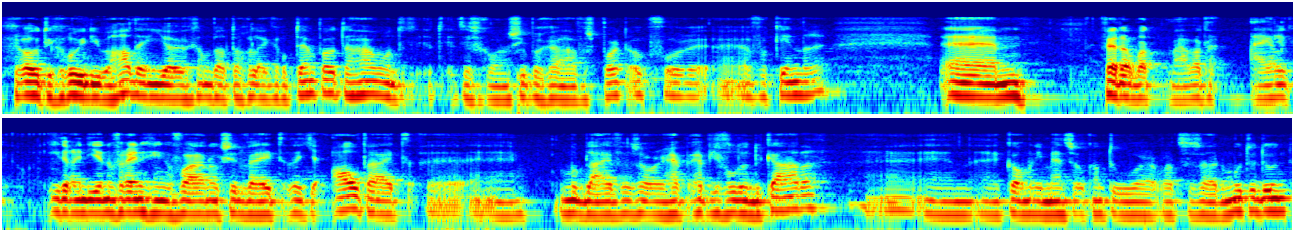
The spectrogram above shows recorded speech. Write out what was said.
grote groei die we hadden in jeugd, om dat toch lekker op tempo te houden. Want het, het is gewoon een super gave sport ook voor, uh, voor kinderen. Um, verder wat, maar wat eigenlijk iedereen die in een vereniging of waar dan ook zit weet, dat je altijd uh, moet blijven zorgen. Heb, heb je voldoende kader? en eh, komen die mensen ook aan toe wat ze zouden moeten doen.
